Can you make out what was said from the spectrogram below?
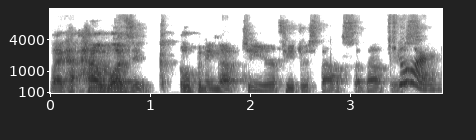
like how was it opening up to your future spouse about this? Sure.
